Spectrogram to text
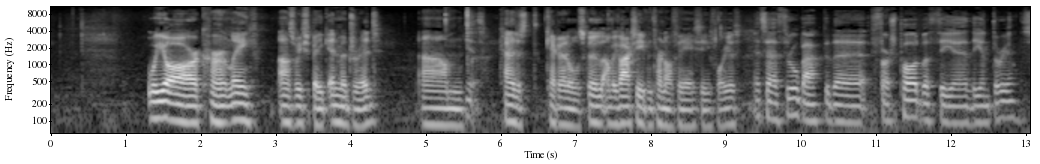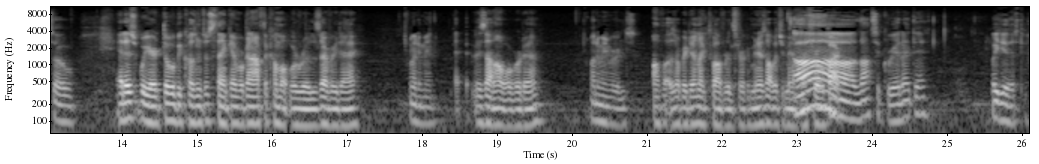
We are currently, as we speak, in Madrid. Um, Yes. kind of just kicking it old school, and we've actually even turned off the AC for you. It's a throwback to the first pod with the uh, the Interrail. So, It is weird though because I'm just thinking we're gonna have to come up with rules every day. what do you mean? Is that not what we're doing? What do you mean rules? I thought are we doing like twelve rules for a community? Is that what you meant by? Oh, that's a great idea. We do this too.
